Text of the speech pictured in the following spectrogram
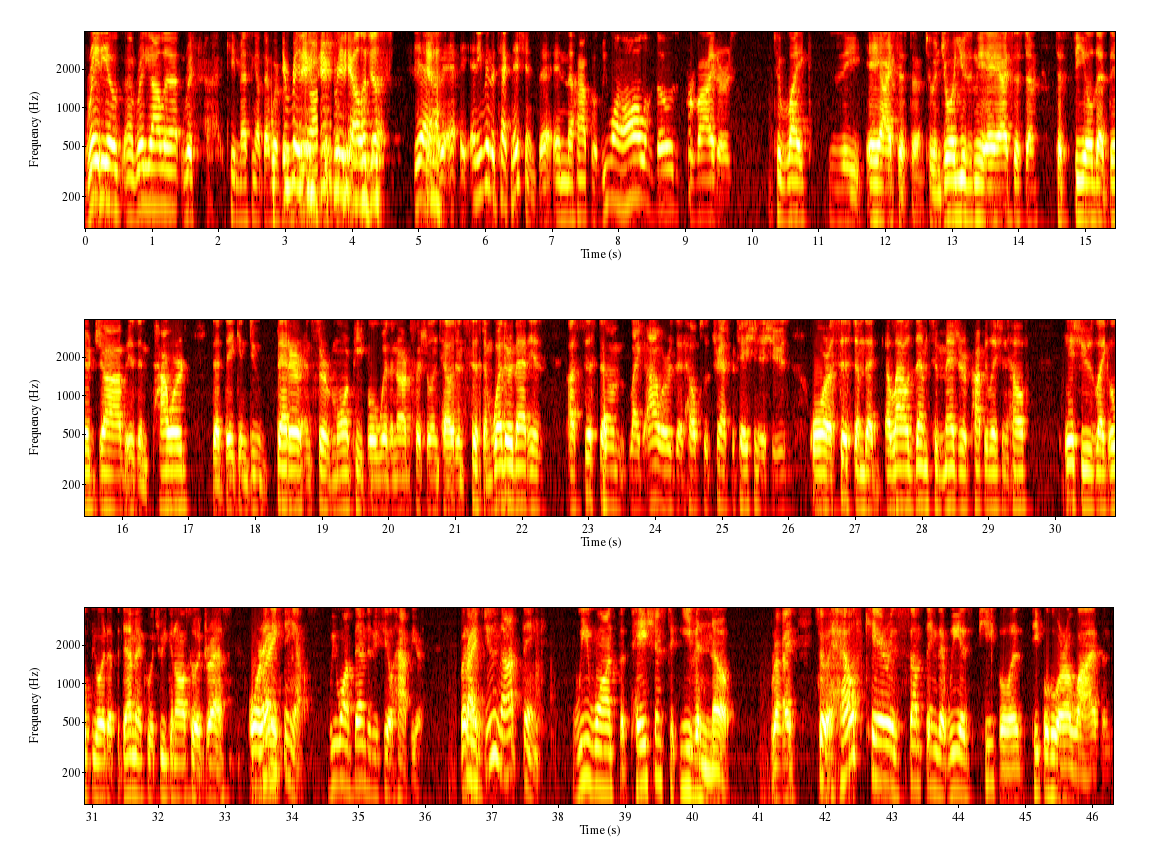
radio, uh, radiolo- I keep messing up that word. radiologists. Yeah, yeah, and even the technicians in the hospitals. We want all of those providers to like the AI system, to enjoy using the AI system, to feel that their job is empowered, that they can do better and serve more people with an artificial intelligence system, whether that is a system like ours that helps with transportation issues or a system that allows them to measure population health issues like opioid epidemic, which we can also address, or right. anything else. We want them to be, feel happier. But right. I do not think we want the patients to even know, right? So healthcare is something that we as people, as people who are alive and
